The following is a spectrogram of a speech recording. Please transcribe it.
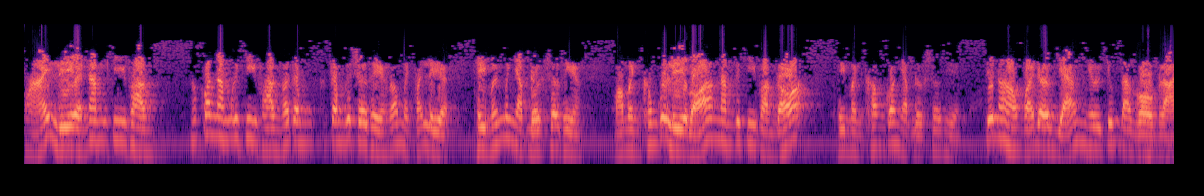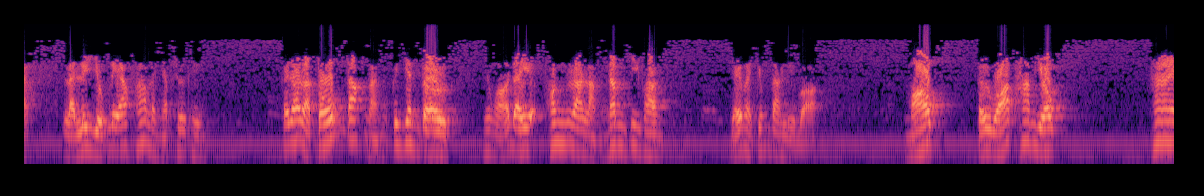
phải lìa năm chi phần nó có năm cái chi phần ở trong trong cái sơ thiền đó mình phải lìa, thì mình mới nhập được sơ thiền. Mà mình không có lìa bỏ năm cái chi phần đó, thì mình không có nhập được sơ thiền. Chứ nó không phải đơn giản như chúng ta gồm lại là ly dục, ly ác pháp là nhập sơ thiền. Cái đó là tốn tắt là một cái danh từ. Nhưng mà ở đây phân ra làm năm chi phần để mà chúng ta lìa bỏ. Một, từ bỏ tham dục. Hai,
